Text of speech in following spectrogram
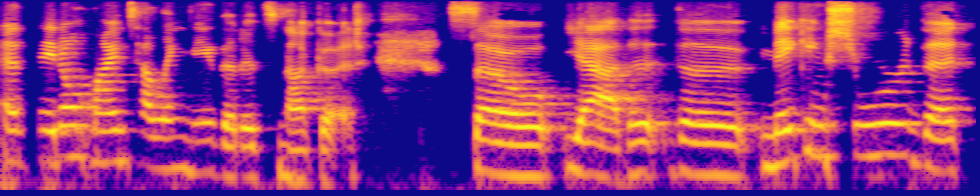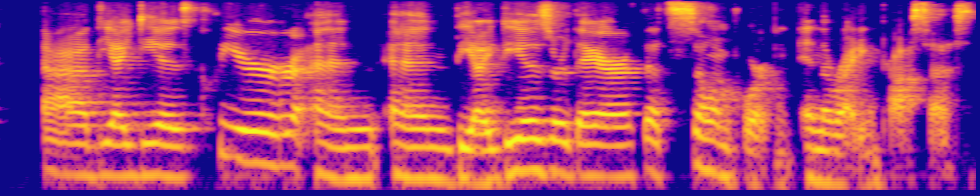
and they don't mind telling me that it's not good. So yeah, the the making sure that uh, the idea is clear and and the ideas are there that's so important in the writing process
